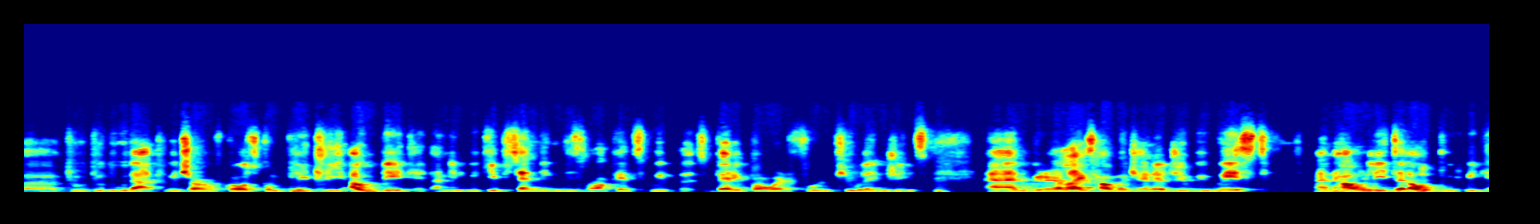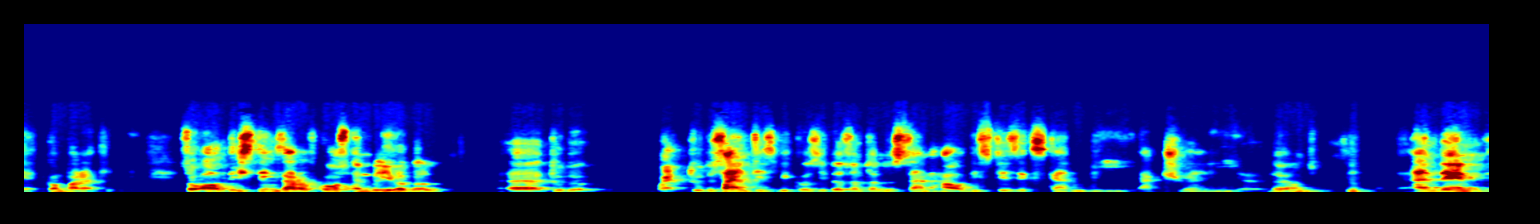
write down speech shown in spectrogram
uh, to, to do that, which are of course completely outdated. I mean, we keep sending these rockets with very powerful fuel engines and we realize how much energy we waste and how little output we get comparatively. So all these things are of course unbelievable uh, to the well, to the scientist because he doesn't understand how this physics can be actually uh, learned and then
